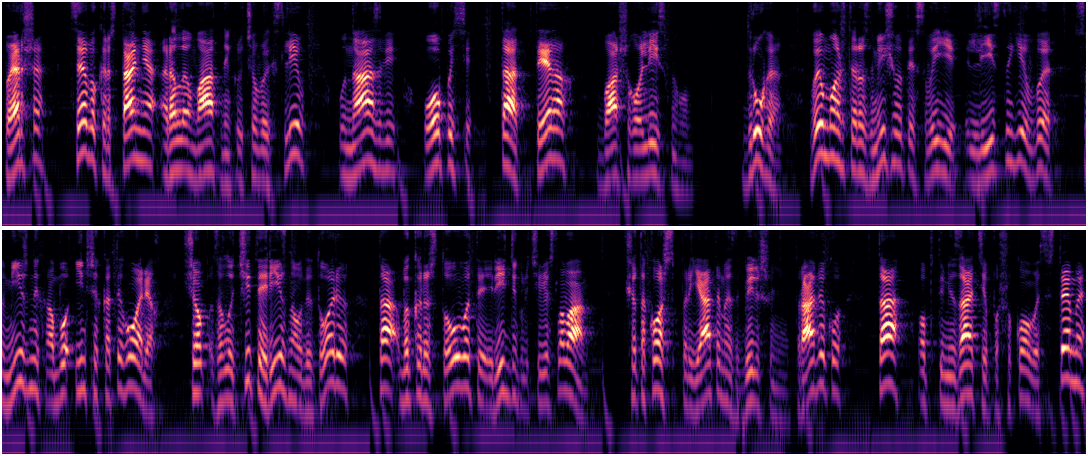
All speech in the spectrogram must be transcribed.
Перше це використання релевантних ключових слів у назві, описі та тегах вашого лістингу. Друге, ви можете розміщувати свої лістинги в суміжних або інших категоріях, щоб залучити різну аудиторію та використовувати різні ключові слова, що також сприятиме збільшенню трафіку та оптимізації пошукової системи,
